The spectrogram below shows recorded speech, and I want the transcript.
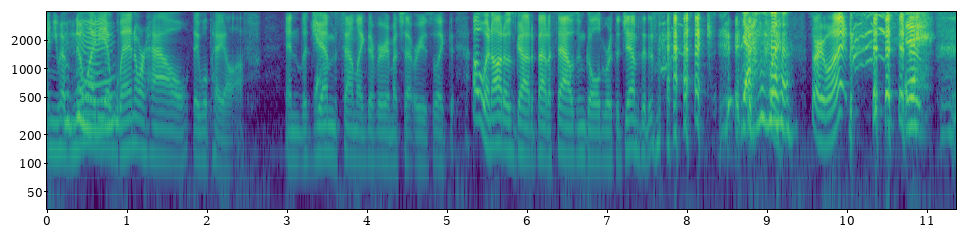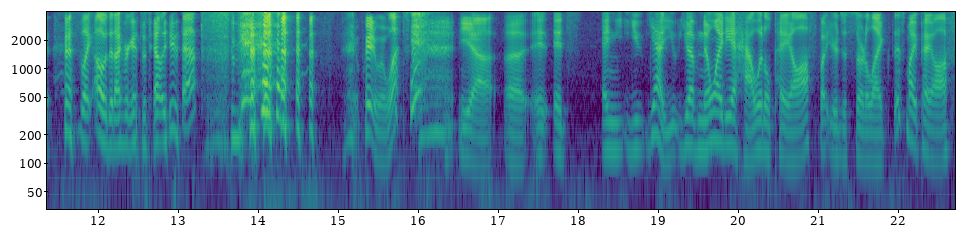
and you have mm-hmm. no idea when or how they will pay off. And the gems yes. sound like they're very much that where he's like, oh, and Otto's got about a thousand gold worth of gems in his bag. Yeah. like, Sorry, what? it's, it's like, oh, did I forget to tell you that? Wait a minute, what? Yeah, uh, it, it's and you yeah you, you have no idea how it'll pay off but you're just sort of like this might pay off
